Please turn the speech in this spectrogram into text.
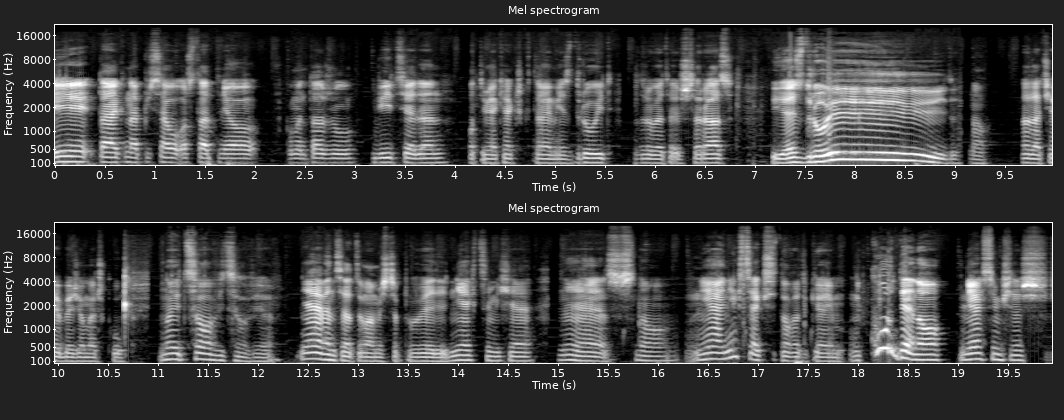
I tak napisał ostatnio w komentarzu widz jeden, po tym jak ja krzyknąłem jest druid, zrobię to jeszcze raz. Jest druid! No. To dla ciebie, ziomeczku. No i co, widzowie? Nie wiem, co ja tu mam jeszcze powiedzieć. Nie chce mi się. Nie, no. Nie, nie chcę ekscytować game. Kurde, no! Nie chcę mi się też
